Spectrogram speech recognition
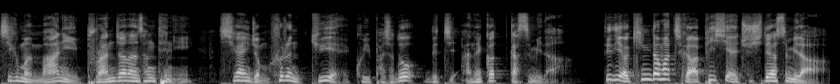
지금은 많이 불안전한 상태니 시간이 좀 흐른 뒤에 구입하셔도 늦지 않을 것 같습니다. 드디어 Kingdom Hearts가 PC에 출시되었습니다.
